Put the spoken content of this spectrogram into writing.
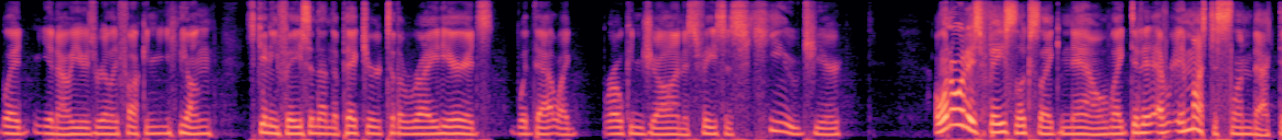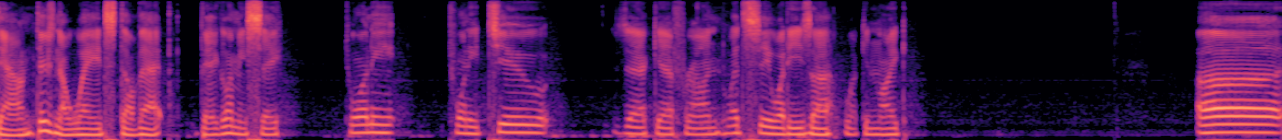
When, you know, he was really fucking young, skinny face, and then the picture to the right here, it's with that like broken jaw and his face is huge here. I wonder what his face looks like now. Like, did it ever? It must have slimmed back down. There's no way it's still that big. Let me see. 20, 22, Zac Efron. Let's see what he's uh looking like. Uh,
